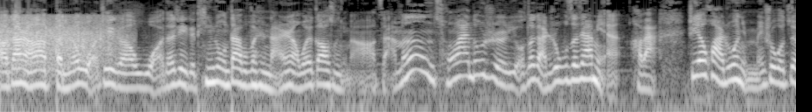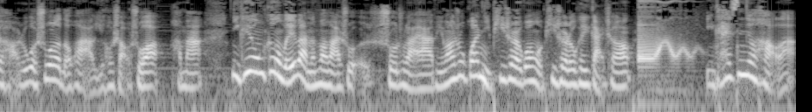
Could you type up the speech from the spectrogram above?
啊，当然了，本着我这个我的这个听众大部分是男人，我也告诉你们啊，咱们从来都是有则改之，无则加勉，好吧？这些话如果你们没说过最好，如果说了的话，以后少说，好吗？你可以用更委婉的方法说说出来啊，比方说关你屁事，关我屁事都可以改成你开心就好了，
